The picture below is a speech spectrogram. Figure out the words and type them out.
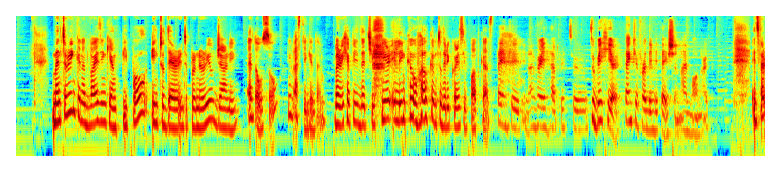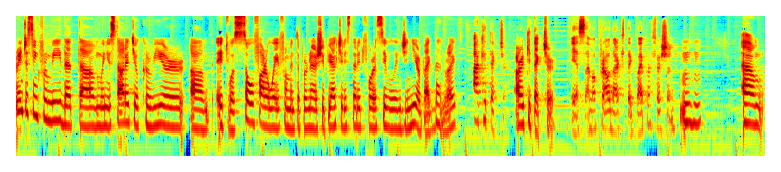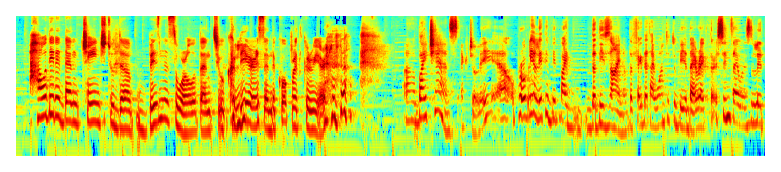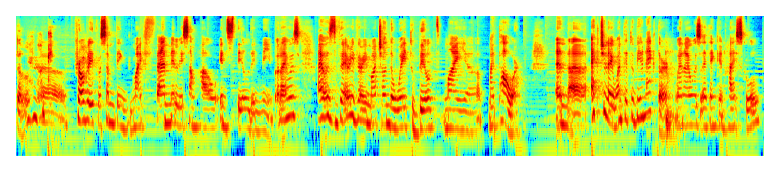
mentoring and advising young people into their entrepreneurial journey and also investing in them. Very happy that you're here, Ilinca. Welcome to the Recursive Podcast. Thank you, Irina. I'm very happy to, to be here. Thank you for the invitation. I'm honored. It's very interesting for me that um, when you started your career, um, it was so far away from entrepreneurship. You actually studied for a civil engineer back then, right? Architecture. Architecture. Yes, I'm a proud architect by profession. Mm-hmm. Um, how did it then change to the business world and to careers and the corporate career? Uh, by chance, actually, uh, probably a little bit by the design of the fact that I wanted to be a director since I was little. Okay. Uh, probably it was something my family somehow instilled in me. But I was, I was very, very much on the way to build my uh, my power. And uh, actually, I wanted to be an actor when I was, I think, in high school.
